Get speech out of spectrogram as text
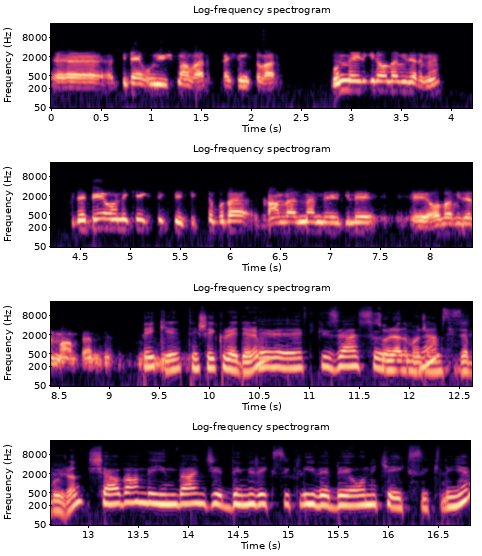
e, bir de uyuşma var, kaşıntı var. Bununla ilgili olabilir mi? Bir de B12 eksikliği çıktı. Bu da kan vermemle ilgili e, olabilir mi hanımefendi? Peki teşekkür ederim. Evet güzel soru. Soralım hocam size buyurun. Şaban Bey'in bence demir eksikliği ve B12 eksikliği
